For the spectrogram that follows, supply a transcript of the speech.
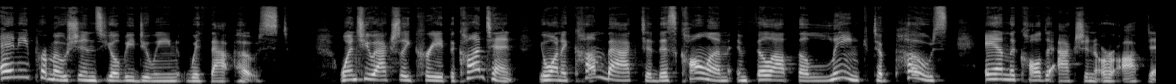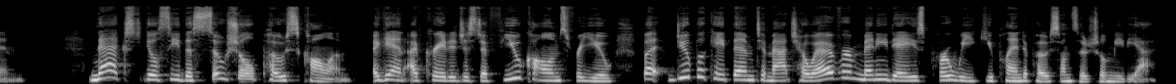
any promotions you'll be doing with that post. Once you actually create the content, you'll want to come back to this column and fill out the link to post and the call to action or opt in. Next, you'll see the social post column. Again, I've created just a few columns for you, but duplicate them to match however many days per week you plan to post on social media.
